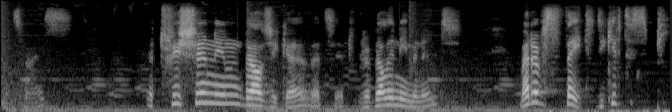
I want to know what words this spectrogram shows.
That's nice. Attrition in Belgica, that's it. Rebellion imminent. Matter of state, the gift of speed.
